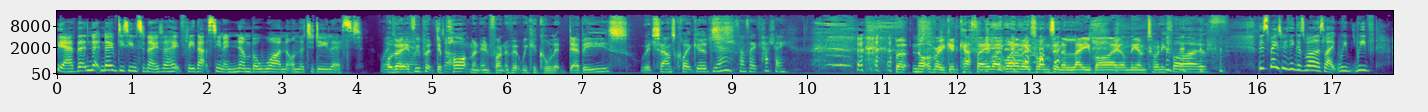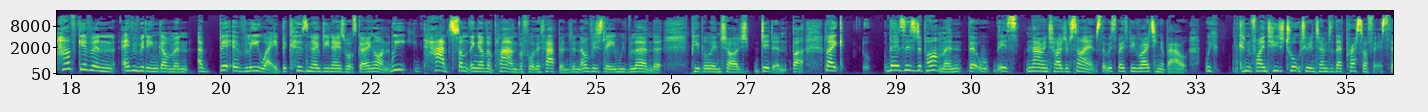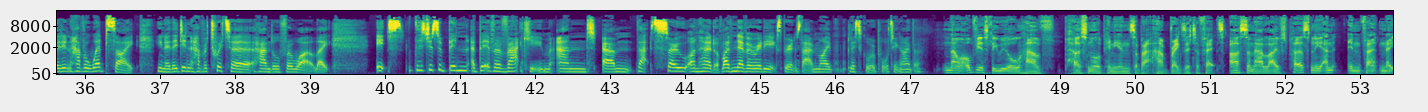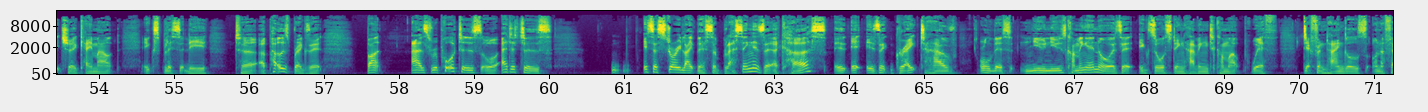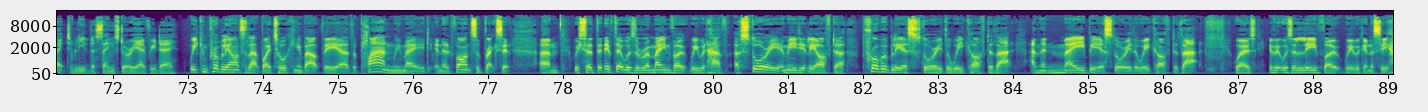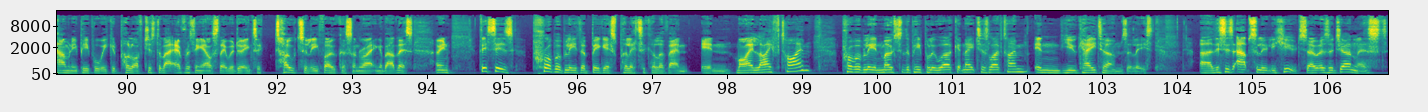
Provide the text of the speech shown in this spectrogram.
yeah, no, nobody seems to know. So hopefully that's you know number one on the to do list. Although if we put department in front of it, we could call it Debbie's, which sounds quite good. Yeah, sounds like a cafe. but not a very good cafe, like one of those ones in a lay-by on the M25. This makes me think as well as like we we've have given everybody in government a bit of leeway because nobody knows what's going on. We had something of a plan before this happened, and obviously we've learned that people in charge didn't. But like there's this department that is now in charge of science that we're supposed to be writing about. We couldn't find who to talk to in terms of their press office. They didn't have a website. You know, they didn't have a Twitter handle for a while. Like, it's there's just been a bit of a vacuum, and um, that's so unheard of. I've never really experienced that in my political reporting either. Now, obviously, we all have personal opinions about how Brexit affects us and our lives personally, and in fact, Nature came out explicitly to oppose Brexit. But as reporters or editors, is a story like this a blessing? Is it a curse? Is it great to have all this new news coming in, or is it exhausting having to come up with different angles on effectively the same story every day? We can probably answer that by talking about the uh, the plan we made in advance of Brexit, um, said that if there was a Remain vote, we would have a story immediately after, probably a story the week after that, and then maybe a story the week after that. Whereas if it was a Leave vote, we were going to see how many people we could pull off just about everything else they were doing to totally focus on writing about this. I mean, this is probably the biggest political event in my lifetime, probably in most of the people who work at Nature's lifetime, in UK terms at least. Uh, this is absolutely huge. So, as a journalist,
